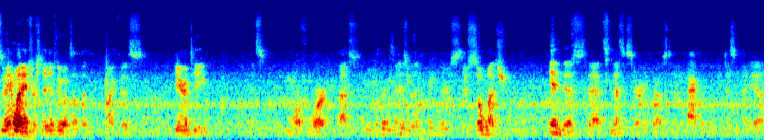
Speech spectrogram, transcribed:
so anyone interested in doing something like this, guarantee it's more for us than it is for them. There's, there's so much in this that's necessary for us to actively participate in.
